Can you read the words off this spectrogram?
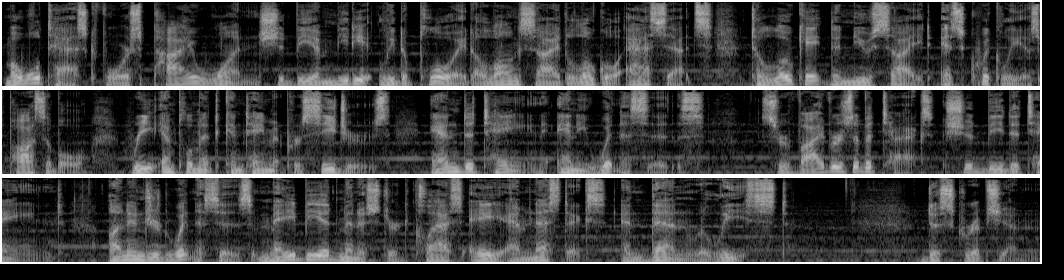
Mobile Task Force Pi 1 should be immediately deployed alongside local assets to locate the new site as quickly as possible, re implement containment procedures, and detain any witnesses. Survivors of attacks should be detained. Uninjured witnesses may be administered Class A amnestics and then released. Description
